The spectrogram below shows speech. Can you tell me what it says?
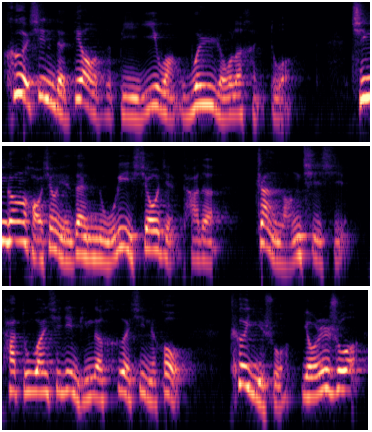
贺信的调子比以往温柔了很多。秦刚好像也在努力消减他的战狼气息。他读完习近平的贺信后，特意说：“有人说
